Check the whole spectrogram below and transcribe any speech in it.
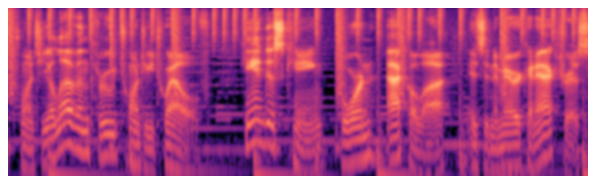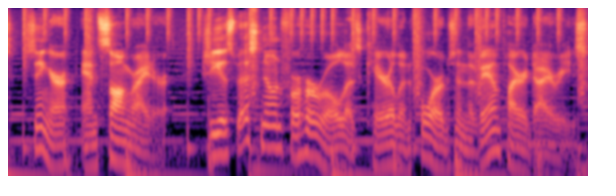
2011 through 2012. Candice King, born Accola, is an American actress, singer, and songwriter. She is best known for her role as Carolyn Forbes in The Vampire Diaries,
